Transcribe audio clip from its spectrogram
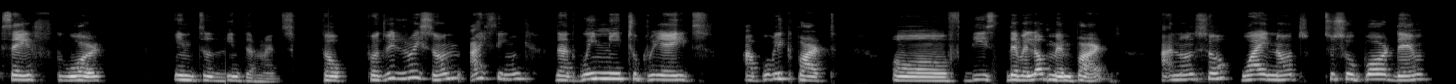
safe world into the internet. So for this reason, I think that we need to create a public part of this development part and also why not to support them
